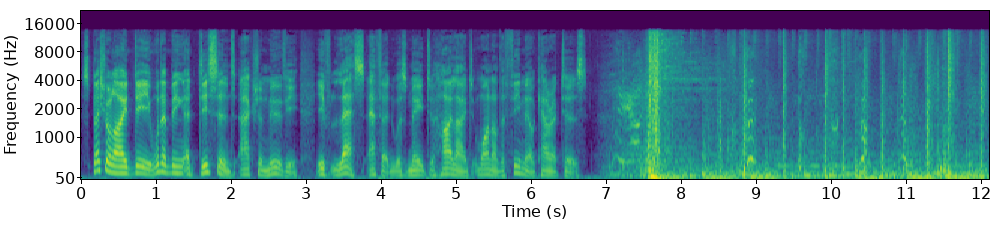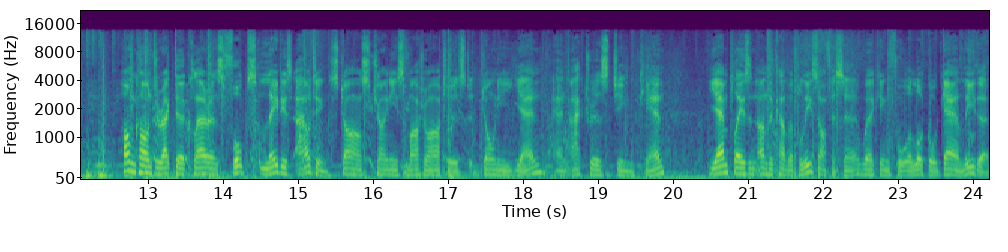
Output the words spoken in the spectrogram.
Special ID would have been a decent action movie if less effort was made to highlight one of the female characters. Hong Kong director Clarence Fok's latest outing stars Chinese martial artist Donnie Yen and actress Jing Tian. Yan plays an undercover police officer working for a local gang leader.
